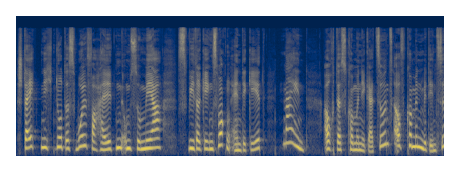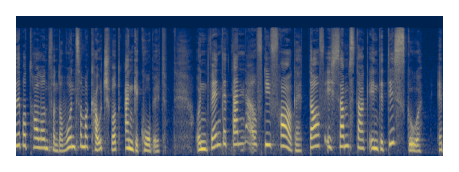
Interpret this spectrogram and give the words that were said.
steigt nicht nur das Wohlverhalten, umso mehr es wieder gegens Wochenende geht, nein, auch das Kommunikationsaufkommen mit den Silbertalern von der Wohnzimmercouch wird angekurbelt. Und wenn du dann auf die Frage, darf ich Samstag in de Disco, ein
